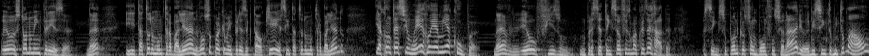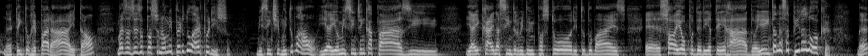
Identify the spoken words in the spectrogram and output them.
eu estou numa empresa, né? E tá todo mundo trabalhando, vamos supor que é uma empresa que tá ok, assim, tá todo mundo trabalhando, e acontece um erro e é minha culpa, né? Eu fiz um, não prestei atenção, eu fiz uma coisa errada. Assim, supondo que eu sou um bom funcionário, eu me sinto muito mal, né? Tento reparar e tal, mas às vezes eu posso não me perdoar por isso me senti muito mal. E aí eu me sinto incapaz e, e aí cai na síndrome do impostor e tudo mais. É, só eu poderia ter errado. Aí entra nessa pira louca, né?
